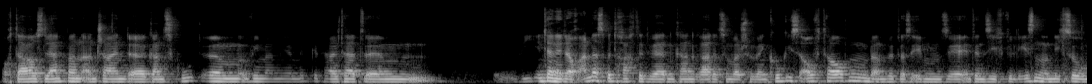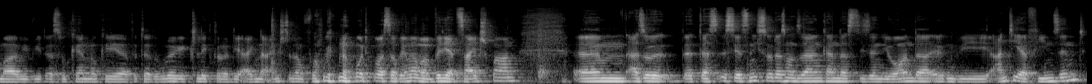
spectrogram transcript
auch daraus lernt man anscheinend äh, ganz gut, ähm, wie man mir mitgeteilt hat, ähm, wie Internet auch anders betrachtet werden kann, gerade zum Beispiel, wenn Cookies auftauchen, dann wird das eben sehr intensiv gelesen und nicht so mal, wie wir das so kennen, okay, da wird da drüber geklickt oder die eigene Einstellung vorgenommen oder was auch immer. Man will ja Zeit sparen. Ähm, also das ist jetzt nicht so, dass man sagen kann, dass die Senioren da irgendwie anti-affin sind.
